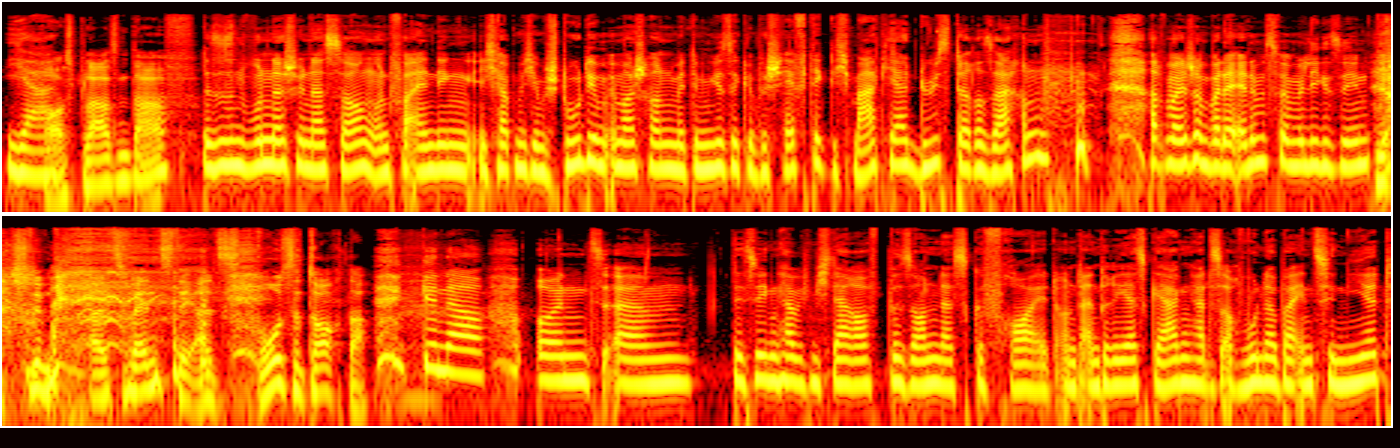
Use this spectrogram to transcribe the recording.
ja, rausblasen darf. Das ist ein wunderschöner Song und vor allen Dingen, ich habe mich im Studium immer schon mit dem Musical beschäftigt. Ich mag ja düstere Sachen. Hat man ja schon bei der Adams Family gesehen. Ja, stimmt. Als Wednesday, als große Tochter. Genau. Und ähm, deswegen habe ich mich darauf besonders gefreut. Und Andreas Gergen hat es auch wunderbar inszeniert,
